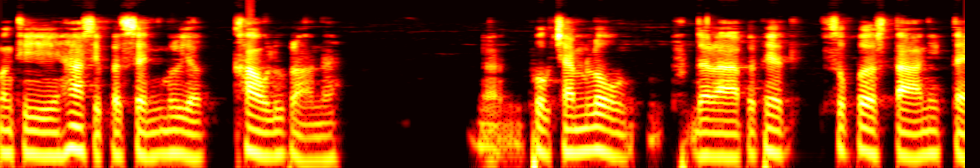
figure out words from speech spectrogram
บางทีห้าสิบเปอร์เซ็นต์ไม่รู้จะเข้าหรือเปล่านะพวกแชมป์โลกดาราประเภทซูเปอร์สตาร์นี่เตะ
